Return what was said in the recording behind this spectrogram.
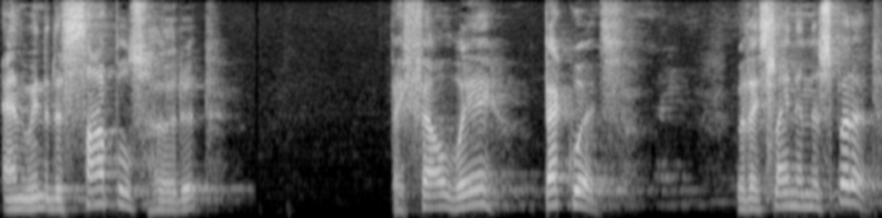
And when the disciples heard it, they fell where? Backwards. Were they slain in the spirit?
